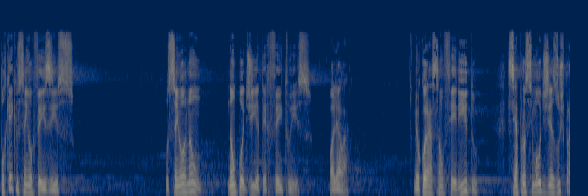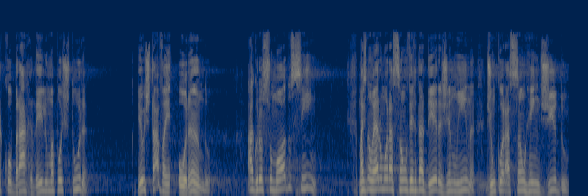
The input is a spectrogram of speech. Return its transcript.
por que, que o Senhor fez isso? O Senhor não, não podia ter feito isso. Olha lá meu coração ferido, se aproximou de Jesus para cobrar dele uma postura. Eu estava orando, a grosso modo, sim, mas não era uma oração verdadeira, genuína, de um coração rendido,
